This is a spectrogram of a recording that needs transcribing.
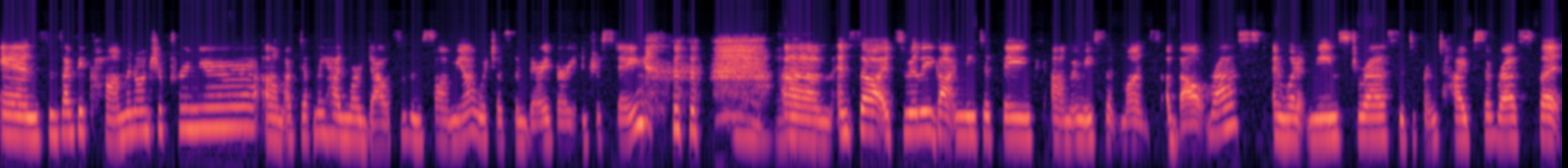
And since I've become an entrepreneur, um, I've definitely had more doubts of insomnia, which has been very, very interesting. mm-hmm. um, and so it's really gotten me to think um, in recent months about rest and what it means to rest, the different types of rest. But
